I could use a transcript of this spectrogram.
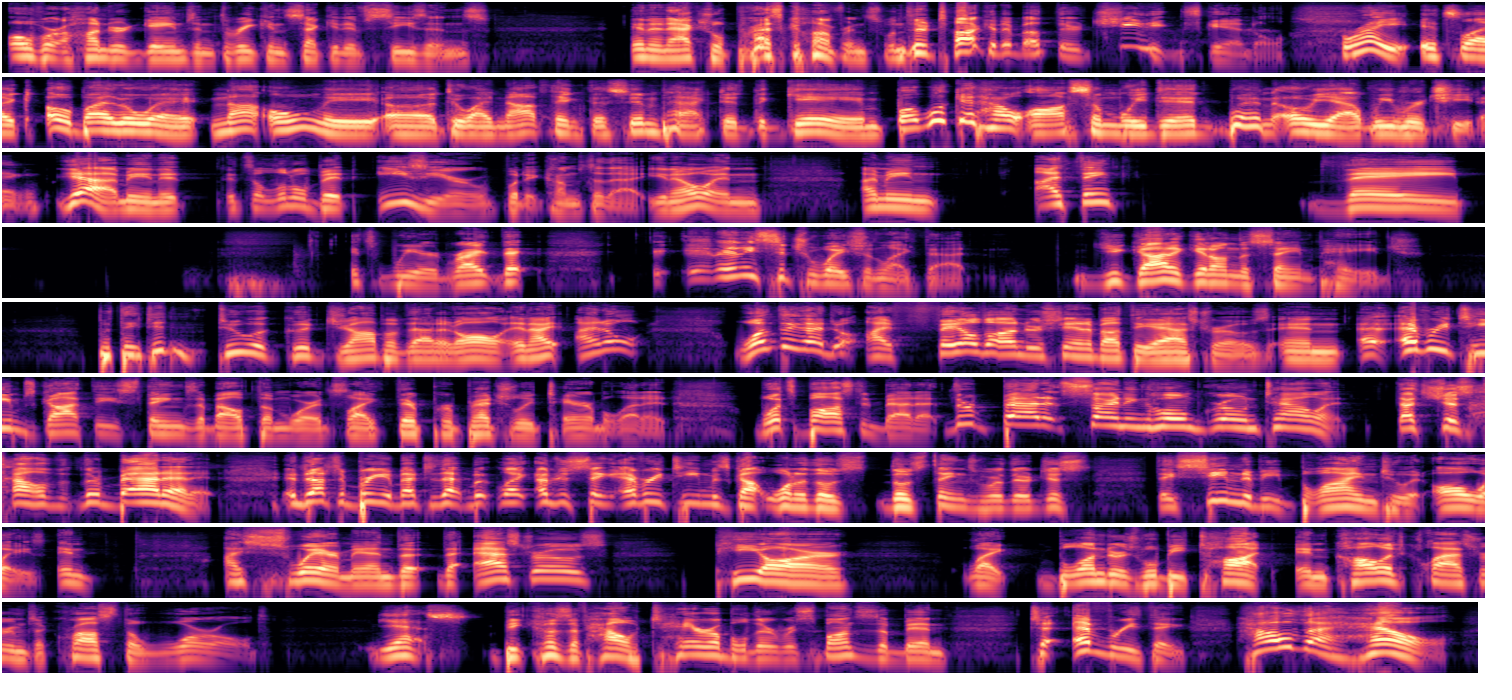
over 100 games in three consecutive seasons in an actual press conference when they're talking about their cheating scandal. Right. It's like, oh, by the way, not only uh, do I not think this impacted the game, but look at how awesome we did when, oh, yeah, we were cheating. Yeah, I mean it it's a little bit easier when it comes to that, you know? And I mean, I think they it's weird, right? That in any situation like that, you got to get on the same page. But they didn't do a good job of that at all. And I I don't one thing I don't I fail to understand about the Astros and every team's got these things about them where it's like they're perpetually terrible at it. What's Boston bad at? They're bad at signing homegrown talent. That's just how they're bad at it. And not to bring it back to that, but like I'm just saying every team has got one of those those things where they're just they seem to be blind to it always. And I swear, man, the the Astros PR like blunders will be taught in college classrooms across the world Yes. because of how terrible their responses have been to everything. How the hell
